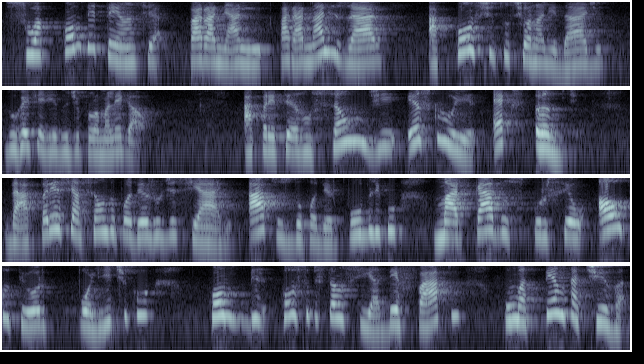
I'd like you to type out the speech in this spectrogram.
sua competência para, para analisar a constitucionalidade do referido diploma legal. A pretensão de excluir ex ante da apreciação do Poder Judiciário atos do poder público marcados por seu alto teor político consubstancia, de fato, uma tentativa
